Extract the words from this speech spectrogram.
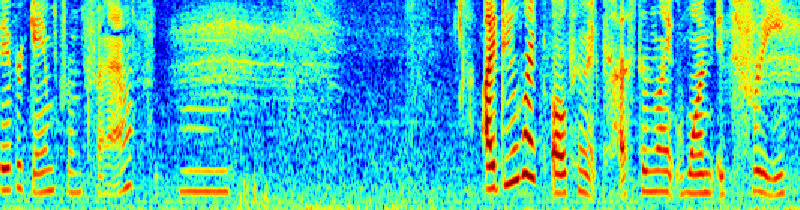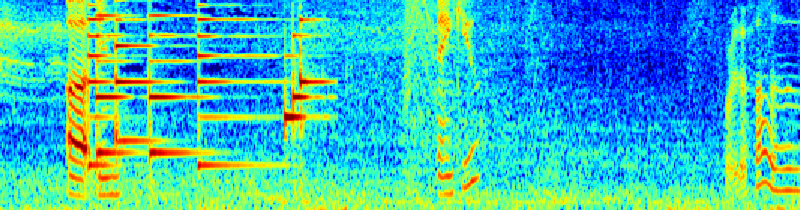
Favorite game from FNAF? Hmm. I do like Ultimate Custom Night 1, it's free. Uh, and thank you for the follow.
